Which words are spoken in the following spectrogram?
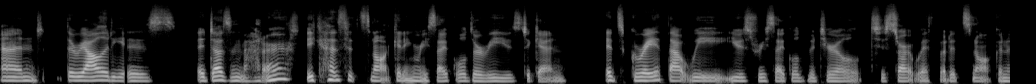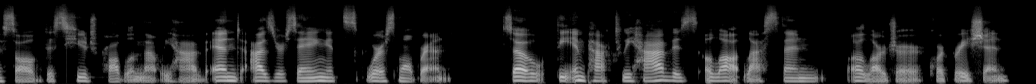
And the reality is, it doesn't matter because it's not getting recycled or reused again. It's great that we use recycled material to start with, but it's not going to solve this huge problem that we have. And as you're saying, it's we're a small brand. So the impact we have is a lot less than a larger corporation.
